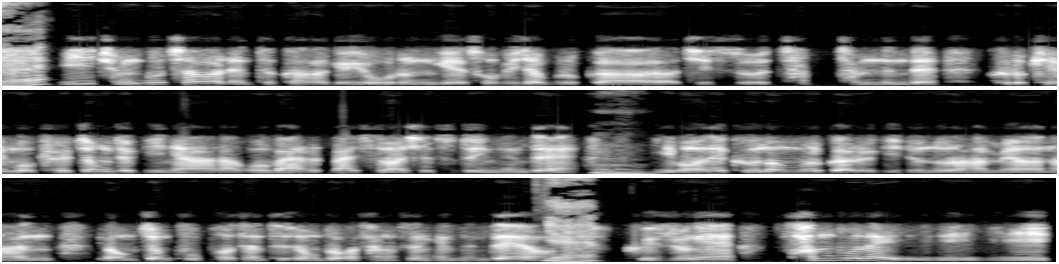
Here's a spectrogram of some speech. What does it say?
예. 이 중고차와 렌트카 가격이 오른 게 소비자 물가 지수 잡, 잡는데 그렇게 뭐 결정적이냐라고 말, 말씀하실 수도 있는데 음. 이번에 근원 물가를 기준으로 하면 한 0.9% 정도가 상승했는데요. 예. 그 중에 3분의 1이 이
